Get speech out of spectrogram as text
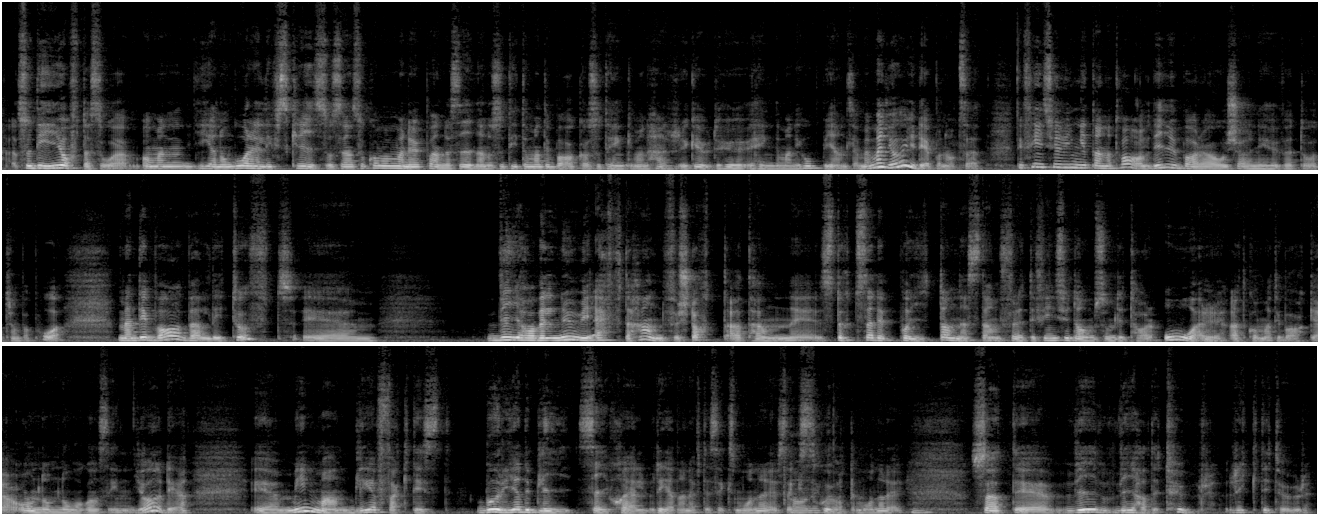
Alltså det är ju ofta så. Om man genomgår en livskris och sen så kommer man ut på andra sidan och så tittar man tillbaka och så tänker man herregud hur hängde man ihop egentligen? Men man gör ju det på något sätt. Det finns ju inget annat val. Det är ju bara att köra ner huvudet och trampa på. Men det var väldigt tufft. Eh, vi har väl nu i efterhand förstått att han eh, studsade på ytan nästan. För att det finns ju de som det tar år att komma tillbaka. Om de någonsin gör det. Eh, Min man blev faktiskt, började bli sig själv redan efter sex månader. Sex, är sju, åtta månader. Så att eh, vi, vi hade tur. Riktigt tur.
